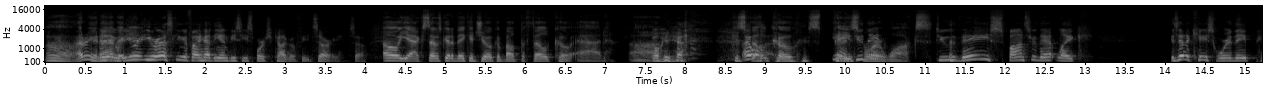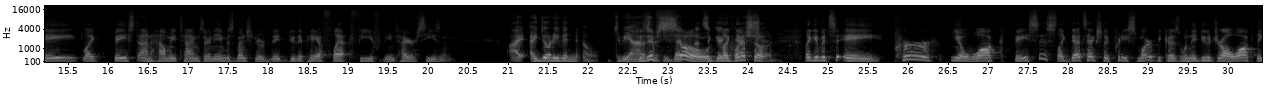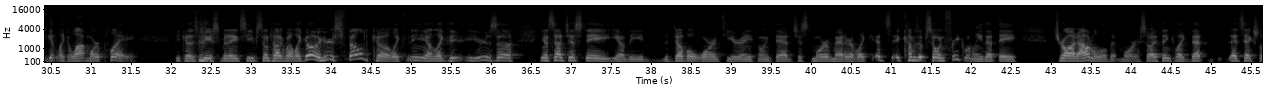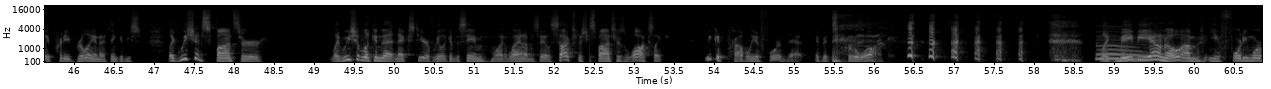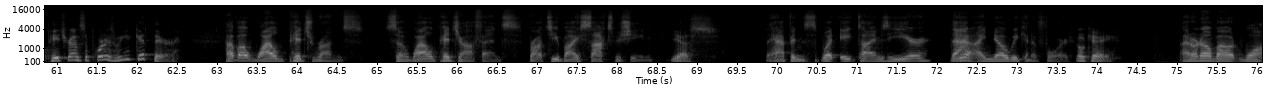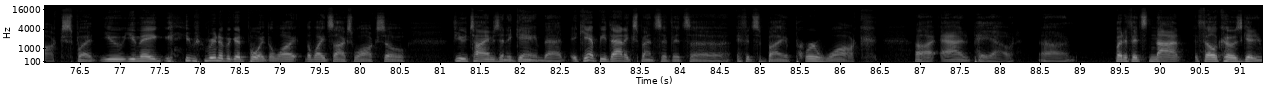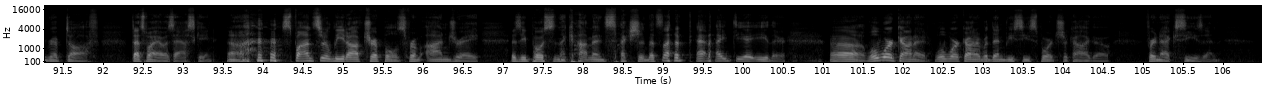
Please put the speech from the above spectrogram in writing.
Oh, I don't even have it. You were, you were asking if I had the NBC Sports Chicago feed. Sorry. So. Oh yeah, because I was going to make a joke about the Feldco ad. Um, oh yeah. Because Feldco pays yeah, for they, walks. do they sponsor that? Like, is that a case where they pay like based on how many times their name is mentioned, or do they, do they pay a flat fee for the entire season? I, I don't even know to be honest. If with you. so, that, that's a good like question. that's a like if it's a per you know walk basis, like that's actually pretty smart because when they do draw a walk, they get like a lot more play. Because hmm. Jason Benetti and Steve don't talk about like, oh, here's Feldco, like you know, like here's a you know, it's not just a you know the the double warranty or anything like that. It's just more a matter of like it's it comes up so infrequently that they draw it out a little bit more. So I think like that that's actually pretty brilliant. I think if you like we should sponsor like we should look into that next year. If we look at the same lineup and say the Sox sponsors walks, like we could probably afford that if it's per walk. like maybe I don't know. I'm um, you know, 40 more Patreon supporters. We could get there. How about wild pitch runs? So wild pitch offense brought to you by Sox Machine. Yes. That happens what eight times a year. That yeah. I know we can afford. Okay. I don't know about walks, but you you may you bring up a good point. The white the White Sox walk so few times in a game that it can't be that expensive. It's a if it's by a per walk uh, ad payout. Uh, but if it's not, Feldco's getting ripped off. That's why I was asking. Uh, sponsor leadoff triples from Andre as he posts in the comments section. That's not a bad idea either. Uh, we'll work on it. We'll work on it with NBC Sports Chicago for next season.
